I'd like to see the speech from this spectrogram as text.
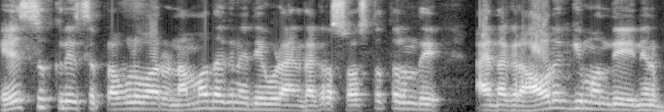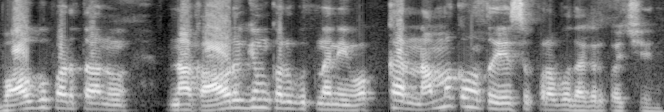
యేసుక్రీస్తు ప్రభుల వారు నమ్మదగిన దేవుడు. ఆయన దగ్గర స్వస్థత ఉంది. ఆయన దగ్గర ఆరోగ్యం ఉంది. నేను బాగుపడతాను. నాకు ఆరోగ్యం కలుగుతుందని ఒక్క నమ్మకంతో యేసు ప్రభు దగ్గరకు వచ్చింది.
